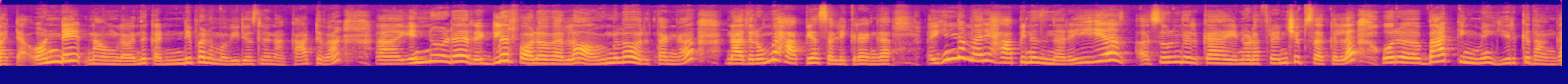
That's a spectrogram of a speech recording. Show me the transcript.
பட் ஒன் டே நான் உங்களை வந்து கண்டிப்பாக நம்ம வீடியோஸில் நான் காட்டுவேன். என்னோட ரெகுலர் ஃபாலோவரில் அவங்களும் ஒருத்தங்க. நான் அதை ரொம்ப ஹாப்பியாக சொல்லிக்கிறேங்க. இந்த மாதிரி ஹாப்பினஸ் நிறைய சூழ்ந்திருக்க என்னோடய ஃப்ரெண்ட்ஷிப் சர்க்கிளில் ஒரு பேட் திங்குமே இருக்குதாங்க.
